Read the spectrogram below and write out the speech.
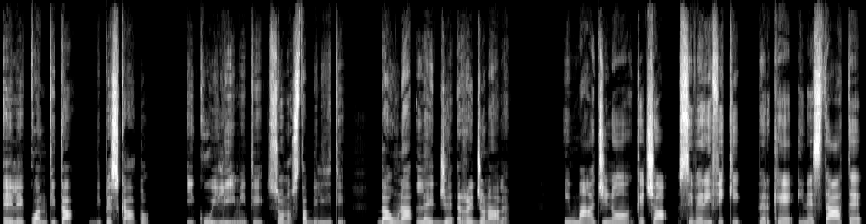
e le quantità di pescato i cui limiti sono stabiliti da una legge regionale. Immagino che ciò si verifichi perché in estate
